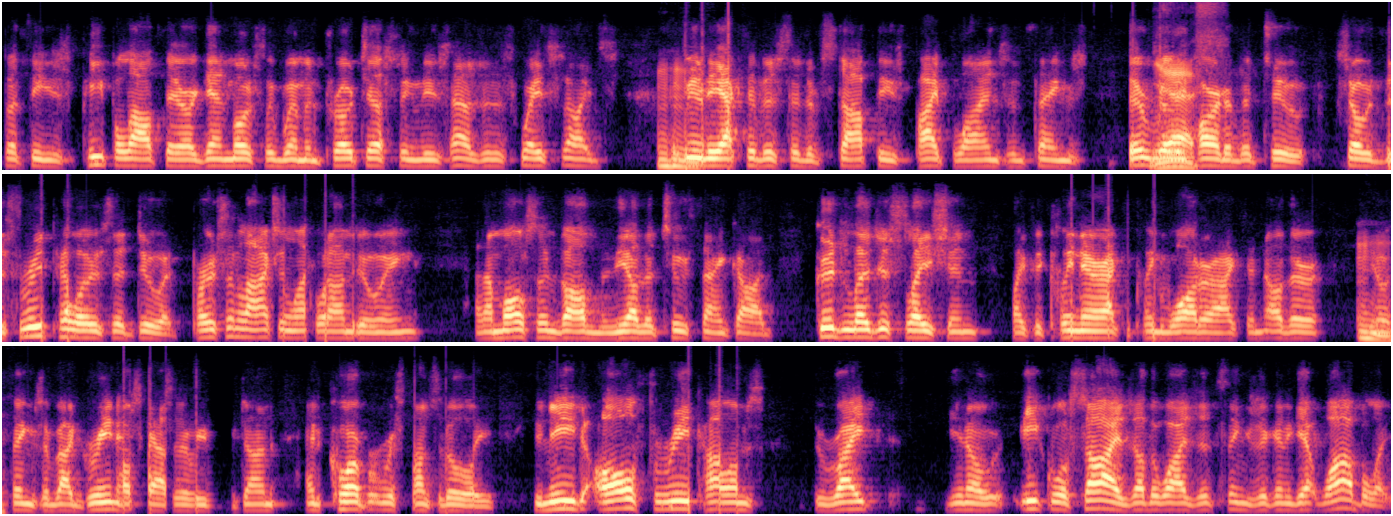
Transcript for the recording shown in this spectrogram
But these people out there, again, mostly women, protesting these hazardous waste sites, Mhm. community activists that have stopped these pipelines and things, they're really Yes. part of it too. So the three pillars that do it: personal action, like what I'm doing, and I'm also involved in the other two. Thank God. Good legislation, like the Clean Air Act, the Clean Water Act, and other you know things about greenhouse gases that we've done, and corporate responsibility. You need all three columns the right, you know, equal size. Otherwise, things are going to get wobbly.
